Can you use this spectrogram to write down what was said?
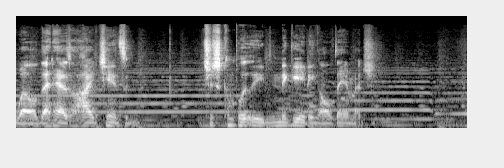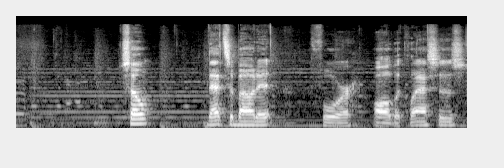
well, that has a high chance of just completely negating all damage. So, that's about it for all the classes.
